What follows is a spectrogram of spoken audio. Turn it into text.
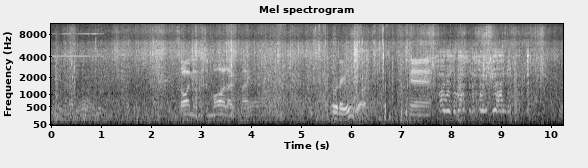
Give another one, isn't he? Simon was a mile over, mate. Oh, they all were. Yeah. So was the rest of the fleet behind it. No,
